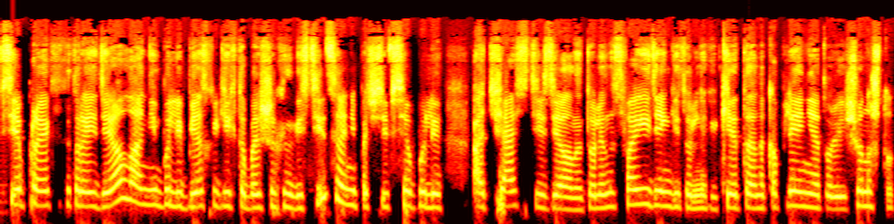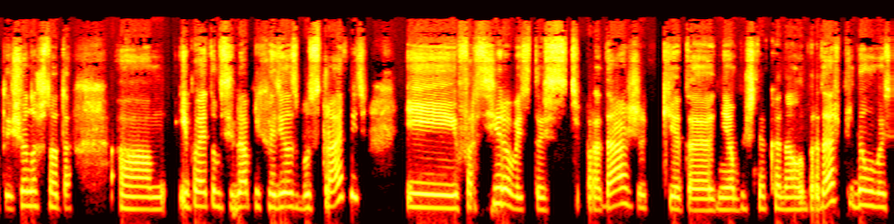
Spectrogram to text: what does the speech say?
Все проекты, которые я делала, они были без каких-то больших инвестиций, они почти все были отчасти сделаны, то ли на свои деньги, то ли на какие-то накопления, то ли еще на что-то, еще на что-то. И поэтому всегда приходилось бутстрапить и форсировать, то есть продажи, какие-то необычные каналы продаж придумывать.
